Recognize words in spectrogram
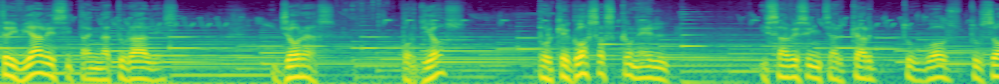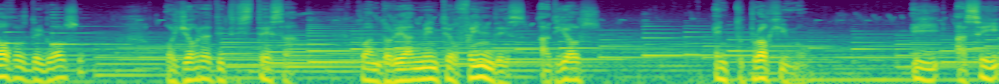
triviales y tan naturales. Lloras por Dios, porque gozas con Él y sabes encharcar tu tus ojos de gozo, o lloras de tristeza cuando realmente ofendes a Dios en tu prójimo y así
